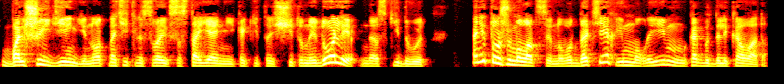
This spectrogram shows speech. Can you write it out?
большие деньги, но относительно своих состояний какие-то считанные доли э, скидывают, они тоже молодцы, но вот до тех им, им как бы далековато.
